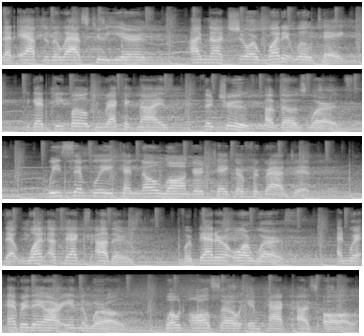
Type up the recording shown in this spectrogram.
that after the last two years, I'm not sure what it will take to get people to recognize the truth of those words. We simply can no longer take it for granted that what affects others, for better or worse, and wherever they are in the world, won't also impact us all.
